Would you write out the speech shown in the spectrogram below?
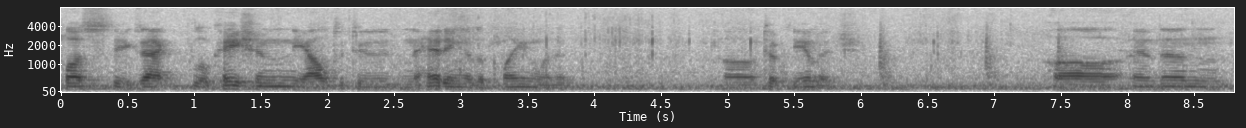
plus the exact location, the altitude, and the heading of the plane when it uh, took the image. Uh, And then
